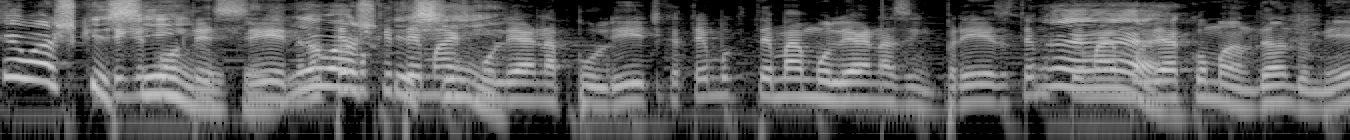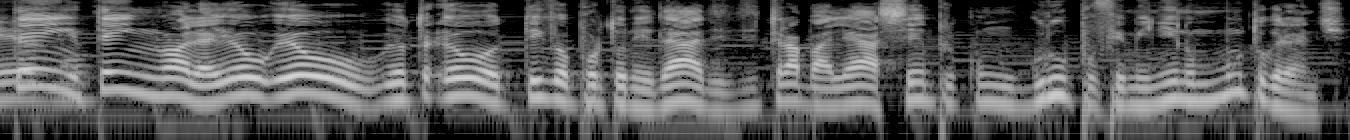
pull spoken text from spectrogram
Eu acho que Tem que sim. acontecer. Não Eu temos acho que ter mais sim. mulher na política, temos que ter mais mulher nas empresas, temos que ter É. mais mulher comandando mesmo. Tem, tem, olha, eu, eu, eu, eu tive a oportunidade de trabalhar sempre com um grupo feminino muito grande.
